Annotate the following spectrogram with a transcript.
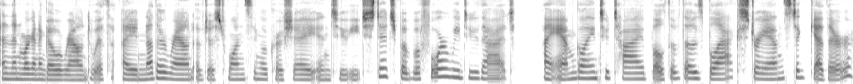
and then we're going to go around with another round of just one single crochet into each stitch. But before we do that I am going to tie both of those black strands together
